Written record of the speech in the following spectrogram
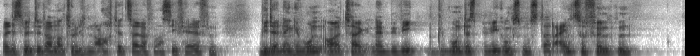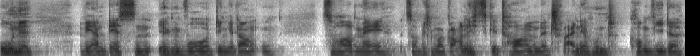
weil das wird dir dann natürlich nach der Zeit auch massiv helfen, wieder in deinen gewohnten Alltag, in ein Beweg gewohntes Bewegungsmuster reinzufinden, ohne währenddessen irgendwo den Gedanken zu haben, hey, jetzt habe ich mal gar nichts getan, der Schweinehund kommt wieder.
